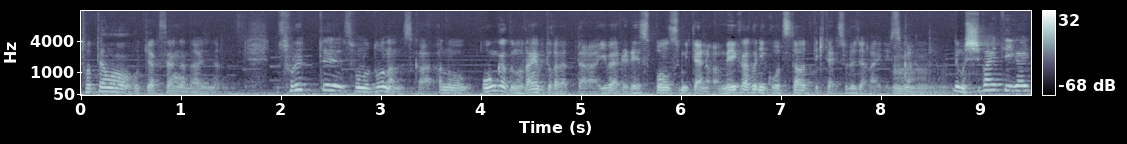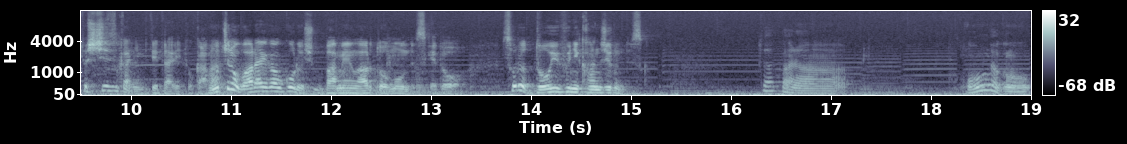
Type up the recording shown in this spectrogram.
とてもお客さんが大事なんです。それってそのどうなんですか？あの音楽のライブとかだったらいわゆるレスポンスみたいなのが明確にこう伝わってきたりするじゃないですか、うんうん、でも芝居って意外と静かに見てたりとかもちろん笑いが起こる場面はあると思うんですけどそれをどういうふうに感じるんですか？だから音楽も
